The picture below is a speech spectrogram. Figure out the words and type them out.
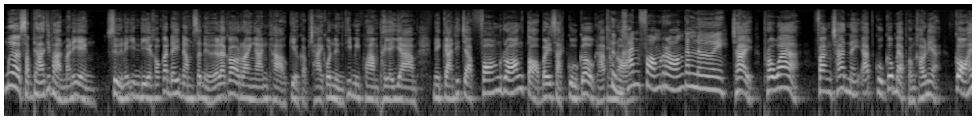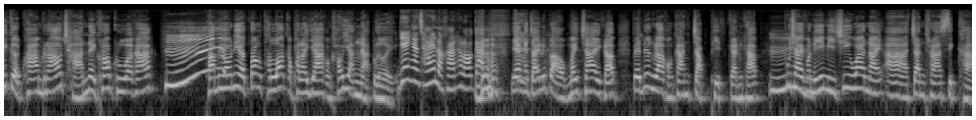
เมื่อสัปดาห์ที่ผ่านมานี่เอง สื่อในอินเดียเขาก็ได้นำเสนอแล้วก็รายงานข่าวเกี่ยวกับชายคนหนึ่งที่มีความพยายาม ในการที่จะฟ้องร้องต่อบริษัท Google ครับถึงน้องๆขั้นฟ้องร้องกันเลย ใช่ เพราะว่า ฟังก์ชันในแอป Google Map ของเขาเนี่ย ก่อให้เกิดความร้าวฉานในครอบครัวครับทำให้เขาเนี่ยต้องทะเลาะกับภรรยาของเขาอย่างหนักเลย แย่งกันใช้เหรอคะทะเลาะกัน แย่งกันใจหรือเปล่าไม่ใช่ครับ เป็นเรื่องราวของการจับผิดกันครับอืมผู้ชายคนนี้มีชื่อว่านายอาจันทราสิกขา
